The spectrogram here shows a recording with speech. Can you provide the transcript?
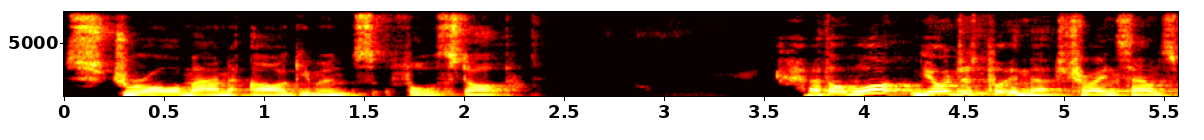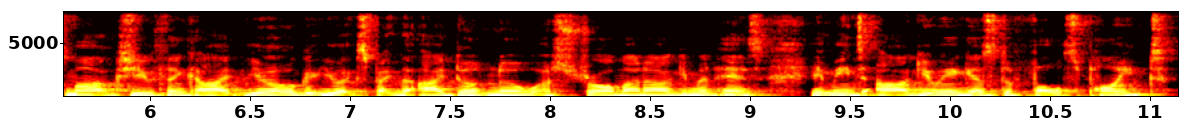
straw man arguments, full stop. I thought, what? You're just putting that to try and sound smart because you think I, you you expect that I don't know what a straw man argument is. It means arguing against a false point.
